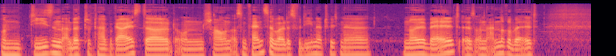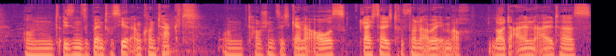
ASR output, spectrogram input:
Und die sind alle total begeistert und schauen aus dem Fenster, weil das für die natürlich eine neue Welt ist und eine andere Welt. Und die sind super interessiert am Kontakt und tauschen sich gerne aus. Gleichzeitig trifft man aber eben auch Leute allen Alters,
